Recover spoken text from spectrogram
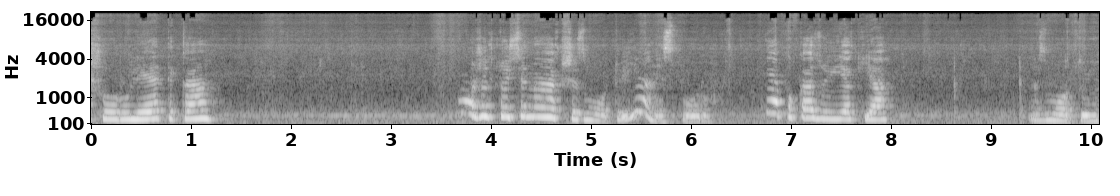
нашого рулетика. Може хтось інакше змотує, я не спору. Я показую, як я змотую.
